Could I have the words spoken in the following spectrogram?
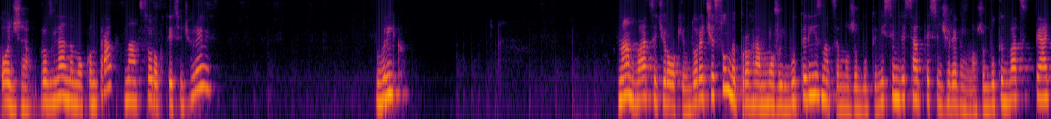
Отже, розглянемо контракт на 40 тисяч гривень в рік. На 20 років. До речі, суми програм можуть бути різні. Це може бути 80 тисяч гривень, може бути 25.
